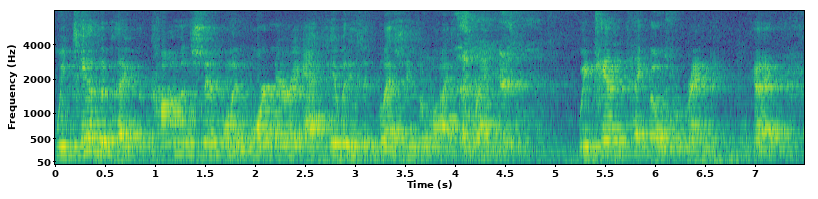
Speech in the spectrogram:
We tend to take the common, simple, and ordinary activities and blessings of life for granted. We tend to take those for granted. Okay?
